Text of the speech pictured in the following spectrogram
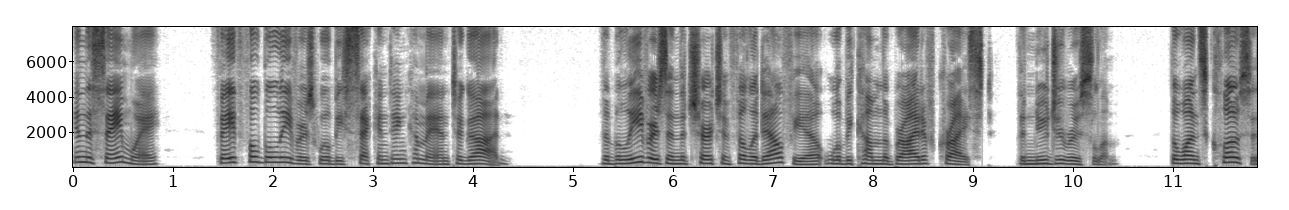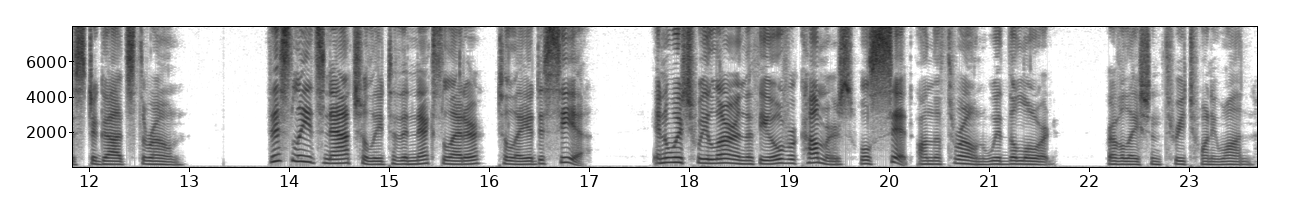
In the same way, faithful believers will be second in command to God. The believers in the church in Philadelphia will become the bride of Christ, the New Jerusalem, the ones closest to God's throne. This leads naturally to the next letter to Laodicea, in which we learn that the overcomers will sit on the throne with the Lord. Revelation 3:21.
